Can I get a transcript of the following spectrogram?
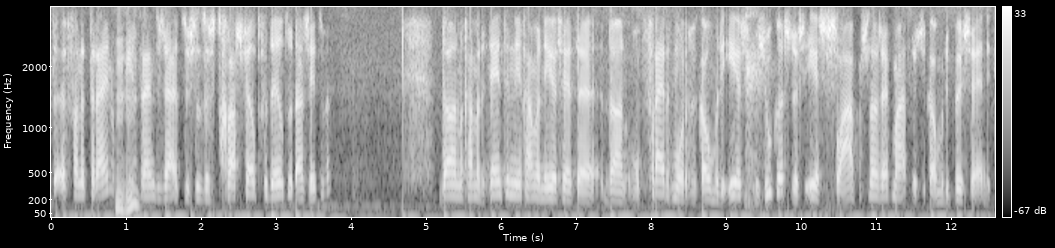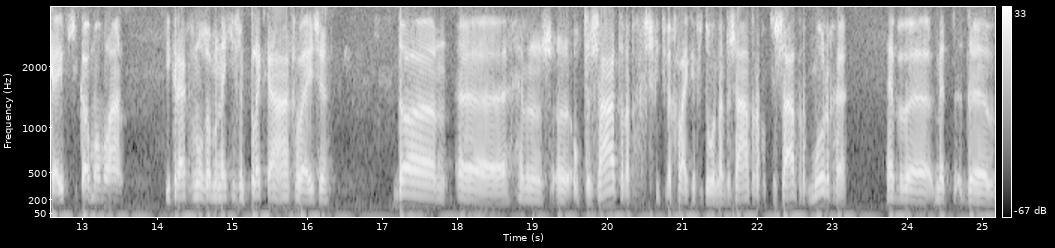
van het terrein. Op het terrein de Zuid. Dus dat is het grasveldgedeelte, daar zitten we. Dan gaan we de tenten gaan we neerzetten. Dan op vrijdagmorgen komen de eerste bezoekers, dus de eerste slapers dan zeg maar. Dus die komen de bussen en de kevers, die komen allemaal aan. Die krijgen van ons allemaal netjes een plek aangewezen. Dan eh, hebben we ons eh, op de zaterdag, schieten we gelijk even door naar de zaterdag. Op de zaterdagmorgen hebben we met de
